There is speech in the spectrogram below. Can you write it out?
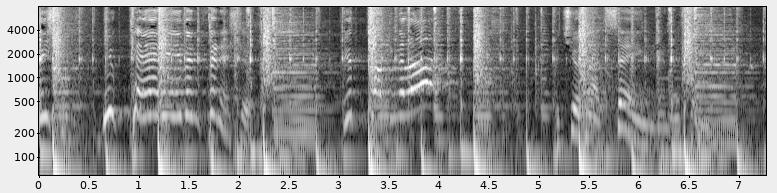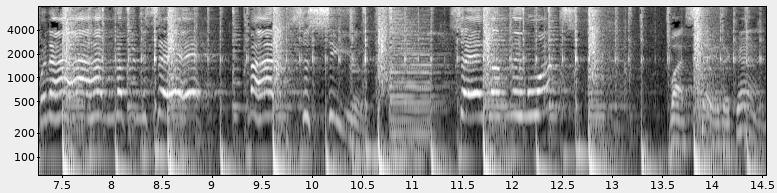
conversation, you can't even finish it. You're talking a lot, but you're not saying anything. When I have nothing to say, are sealed. Say something once, why say it again?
